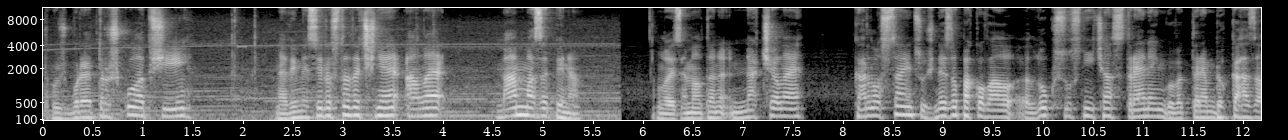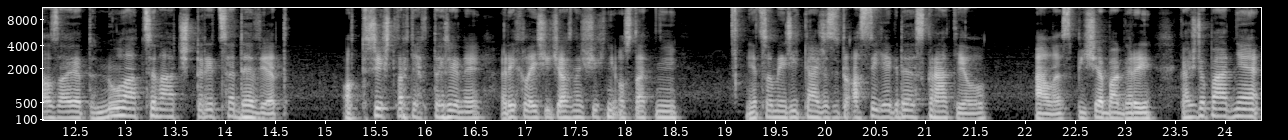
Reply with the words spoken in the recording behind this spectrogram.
To už bude trošku lepší. Nevím, jestli dostatečně, ale mám Mazepina. Lewis Hamilton na čele. Carlos Sainz už nezopakoval luxusní čas tréninku, ve kterém dokázal zajet 0,49 o tři čtvrtě vteřiny rychlejší čas než všichni ostatní. Něco mi říká, že si to asi někde zkrátil, ale spíše bagry. Každopádně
